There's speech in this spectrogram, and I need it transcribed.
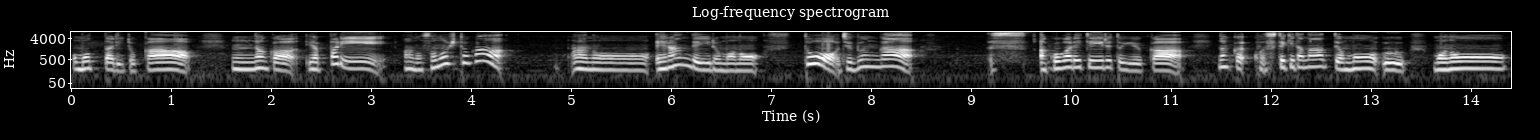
思ったりとか、うん、なんかやっぱりあのその人があの選んでいるものと自分が憧れているというかなんか素敵だなって思うもの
